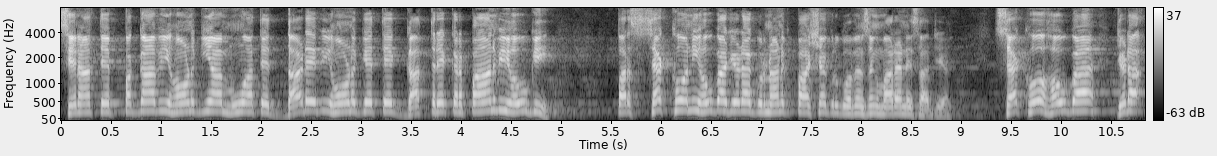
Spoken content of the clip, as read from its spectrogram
ਸਿਰਾਂ ਤੇ ਪੱਗਾਂ ਵੀ ਹੋਣਗੀਆਂ, ਮੂੰਹਾਂ ਤੇ ਦਾੜੇ ਵੀ ਹੋਣਗੇ ਤੇ ਗਾਤਰੇ ਕਿਰਪਾਨ ਵੀ ਹੋਊਗੀ। ਪਰ ਸਿੱਖ ਉਹ ਨਹੀਂ ਹੋਊਗਾ ਜਿਹੜਾ ਗੁਰੂ ਨਾਨਕ ਪਾਤਸ਼ਾਹ ਗੁਰੂ ਗੋਬਿੰਦ ਸਿੰਘ ਮਹਾਰਾਜ ਨੇ ਸਾਜਿਆ। ਸਿੱਖ ਉਹ ਹੋਊਗਾ ਜਿਹੜਾ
